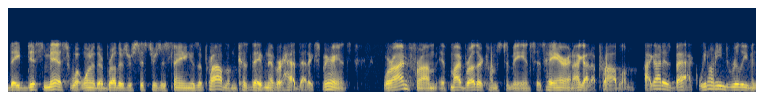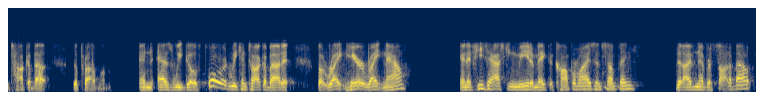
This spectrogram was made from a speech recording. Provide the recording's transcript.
they dismiss what one of their brothers or sisters is saying is a problem because they've never had that experience. Where I'm from, if my brother comes to me and says, Hey, Aaron, I got a problem, I got his back. We don't need to really even talk about the problem. And as we go forward, we can talk about it. But right here, right now, and if he's asking me to make a compromise in something that I've never thought about,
